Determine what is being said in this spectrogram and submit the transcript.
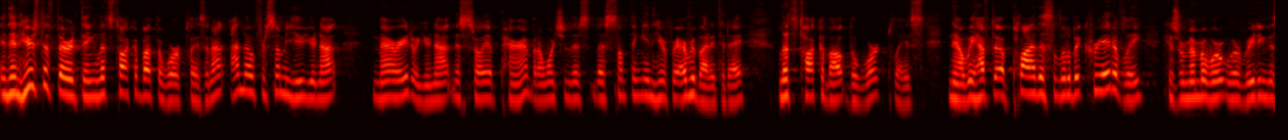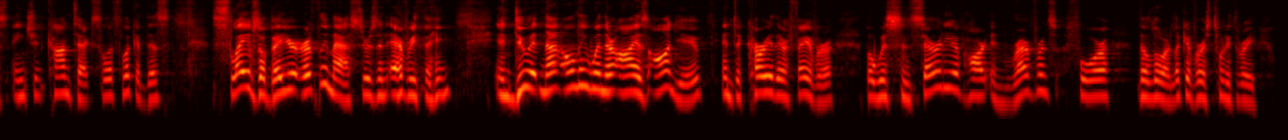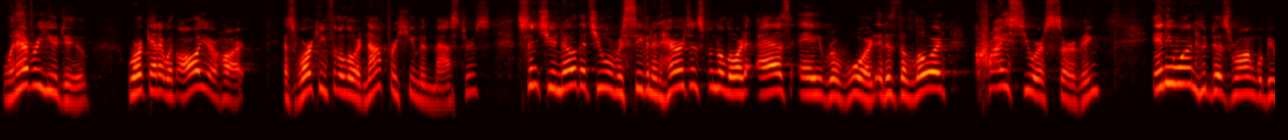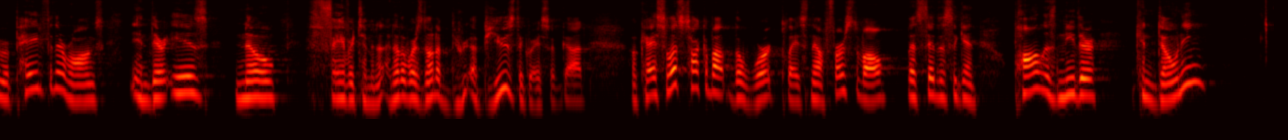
And then here's the third thing. Let's talk about the workplace. And I, I know for some of you, you're not married or you're not necessarily a parent, but I want you to, there's, there's something in here for everybody today. Let's talk about the workplace. Now, we have to apply this a little bit creatively because remember, we're, we're reading this ancient context. So let's look at this. Slaves, obey your earthly masters in everything and do it not only when their eye is on you and to curry their favor, but with sincerity of heart and reverence for the Lord. Look at verse 23. Whatever you do, work at it with all your heart as working for the Lord, not for human masters, since you know that you will receive an inheritance from the Lord as a reward. It is the Lord Christ you are serving. Anyone who does wrong will be repaid for their wrongs, and there is no favoritism. In other words, don't abuse the grace of God. Okay, so let's talk about the workplace. Now, first of all, let's say this again. Paul is neither condoning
